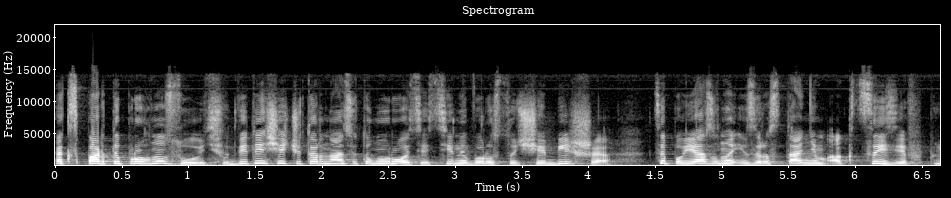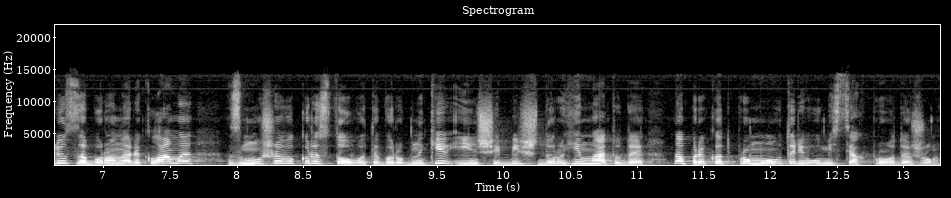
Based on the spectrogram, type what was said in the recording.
Експерти прогнозують, у 2014 році ціни виростуть ще більше. Це пов'язано із зростанням акцизів, плюс заборона реклами змушує використовувати виробників інші більш дорогі методи, наприклад, промоутерів у місцях продажу.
